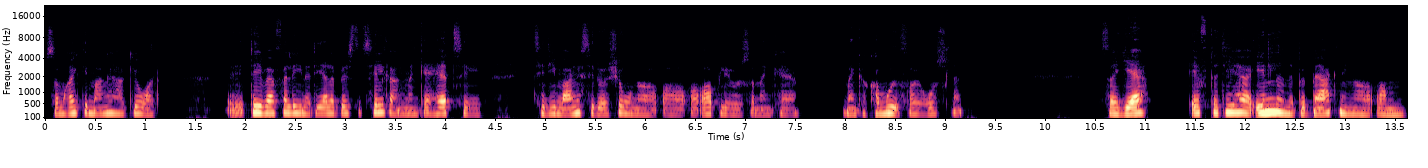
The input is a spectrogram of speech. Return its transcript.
som rigtig mange har gjort. Øh, det er i hvert fald en af de allerbedste tilgange, man kan have til, til de mange situationer og, og oplevelser, man kan, man kan komme ud for i Rusland. Så ja, efter de her indledende bemærkninger om,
